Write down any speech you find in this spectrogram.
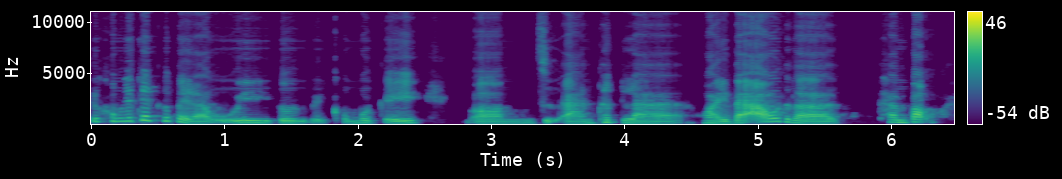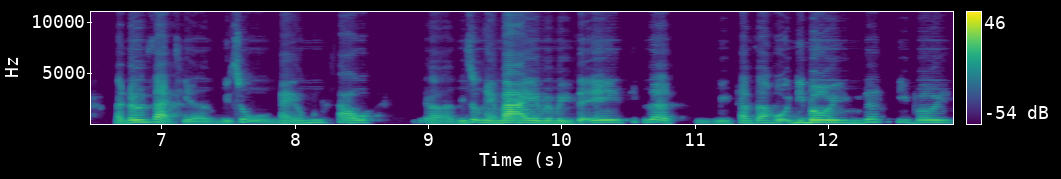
Chứ không nhất thiết cứ phải là ui tôi phải có một cái, um, dự án thật là hoài bão, thật là tham vọng." Mà đơn giản chỉ là ví dụ ngày hôm sau, uh, ví dụ ngày mai mà mình sẽ thích rất là mình tham gia hội đi bơi, mình rất là thích đi bơi,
